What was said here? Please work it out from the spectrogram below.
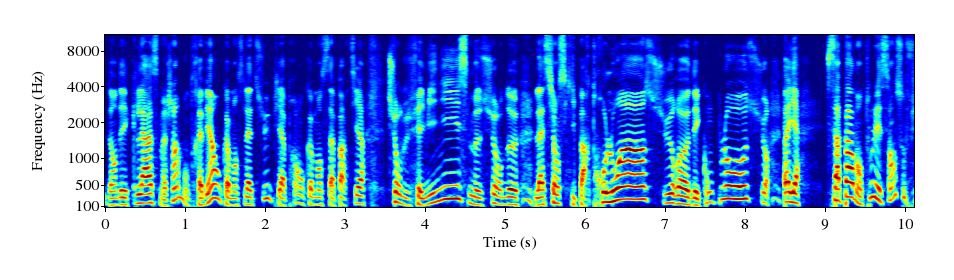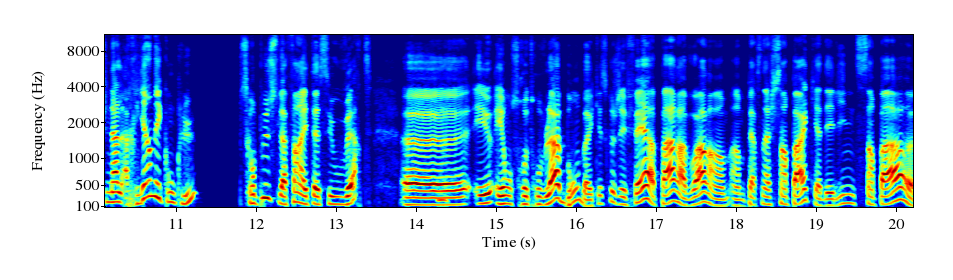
dans des classes, machin? Bon, très bien, on commence là-dessus, puis après, on commence à partir sur du féminisme, sur de la science qui part trop loin, sur euh, des complots, sur. Enfin, il y a... ça part dans tous les sens. Au final, rien n'est conclu. Parce qu'en plus la fin est assez ouverte. euh, et, on se retrouve là, bon, bah, qu'est-ce que j'ai fait à part avoir un, un personnage sympa qui a des lignes sympas, euh,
